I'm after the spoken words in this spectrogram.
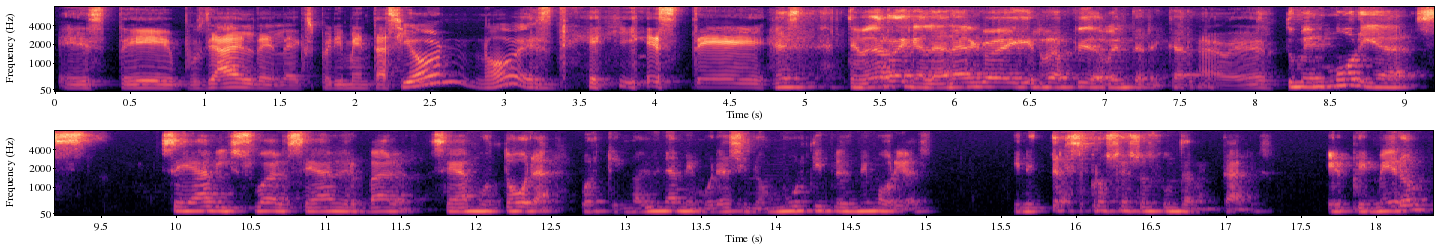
este, pues ya el de la experimentación, ¿no? Este, y este... te voy a regalar algo ahí rápidamente, Ricardo. A ver. Tu memoria, sea visual, sea verbal, sea motora, porque no hay una memoria, sino múltiples memorias, tiene tres procesos fundamentales. El primero,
